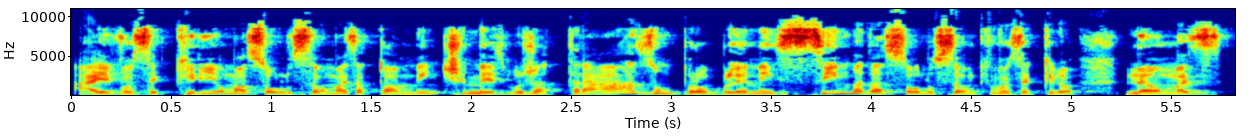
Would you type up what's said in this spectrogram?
Aí você cria uma solução, mas a tua mente mesmo já traz um problema em cima da solução que você criou. Não, mas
